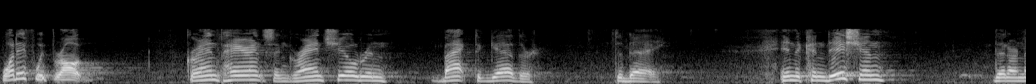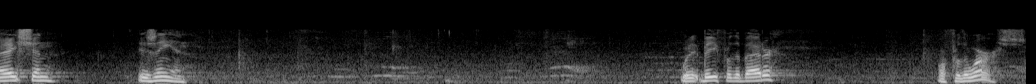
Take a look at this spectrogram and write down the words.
what if we brought grandparents and grandchildren back together today in the condition that our nation is in? Would it be for the better or for the worse?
